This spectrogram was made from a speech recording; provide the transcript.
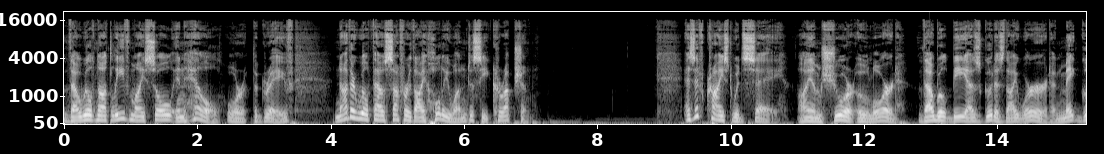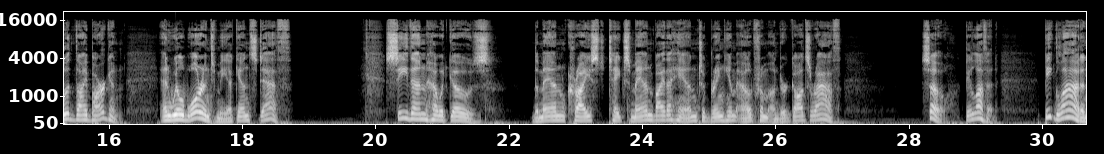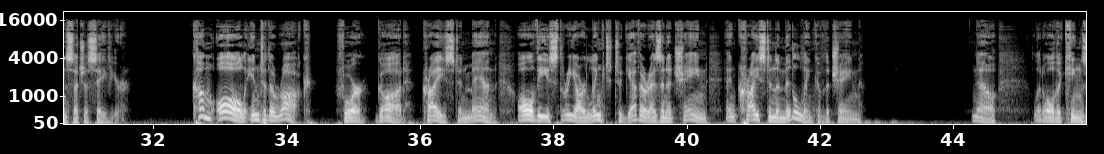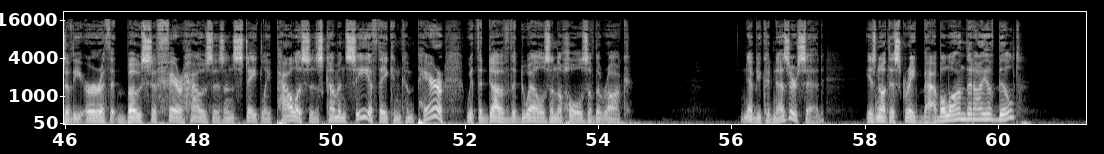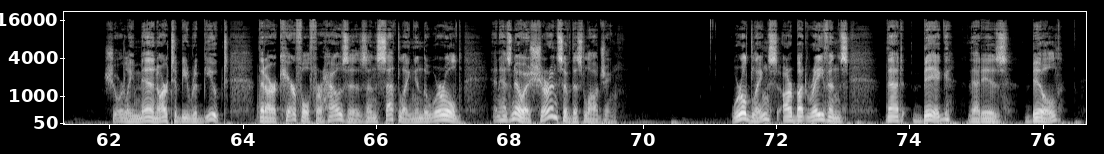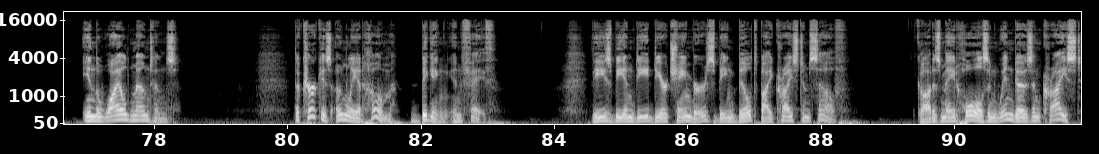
Thou wilt not leave my soul in hell or the grave neither wilt thou suffer thy Holy One to see corruption. As if Christ would say, I am sure, O Lord, thou wilt be as good as thy word, and make good thy bargain, and will warrant me against death. See then how it goes. The man Christ takes man by the hand to bring him out from under God's wrath. So, beloved, be glad in such a Saviour. Come all into the rock. For God, Christ, and man, all these three are linked together as in a chain, and Christ in the middle link of the chain. Now, Let all the kings of the earth that boast of fair houses and stately palaces come and see if they can compare with the dove that dwells in the holes of the rock. Nebuchadnezzar said, Is not this great Babylon that I have built? Surely men are to be rebuked that are careful for houses and settling in the world, and has no assurance of this lodging. Worldlings are but ravens that big, that is, build, in the wild mountains. The kirk is only at home, bigging in faith. These be indeed dear chambers, being built by Christ Himself. God has made holes and windows in Christ,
